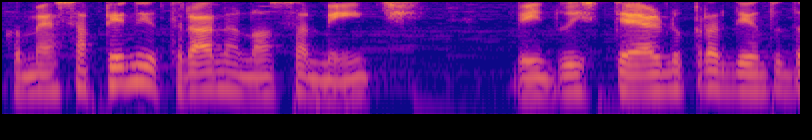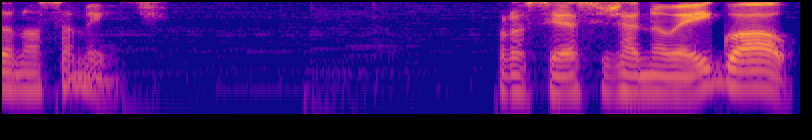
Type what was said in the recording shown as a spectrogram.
começa a penetrar na nossa mente, vem do externo para dentro da nossa mente. O processo já não é igual.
